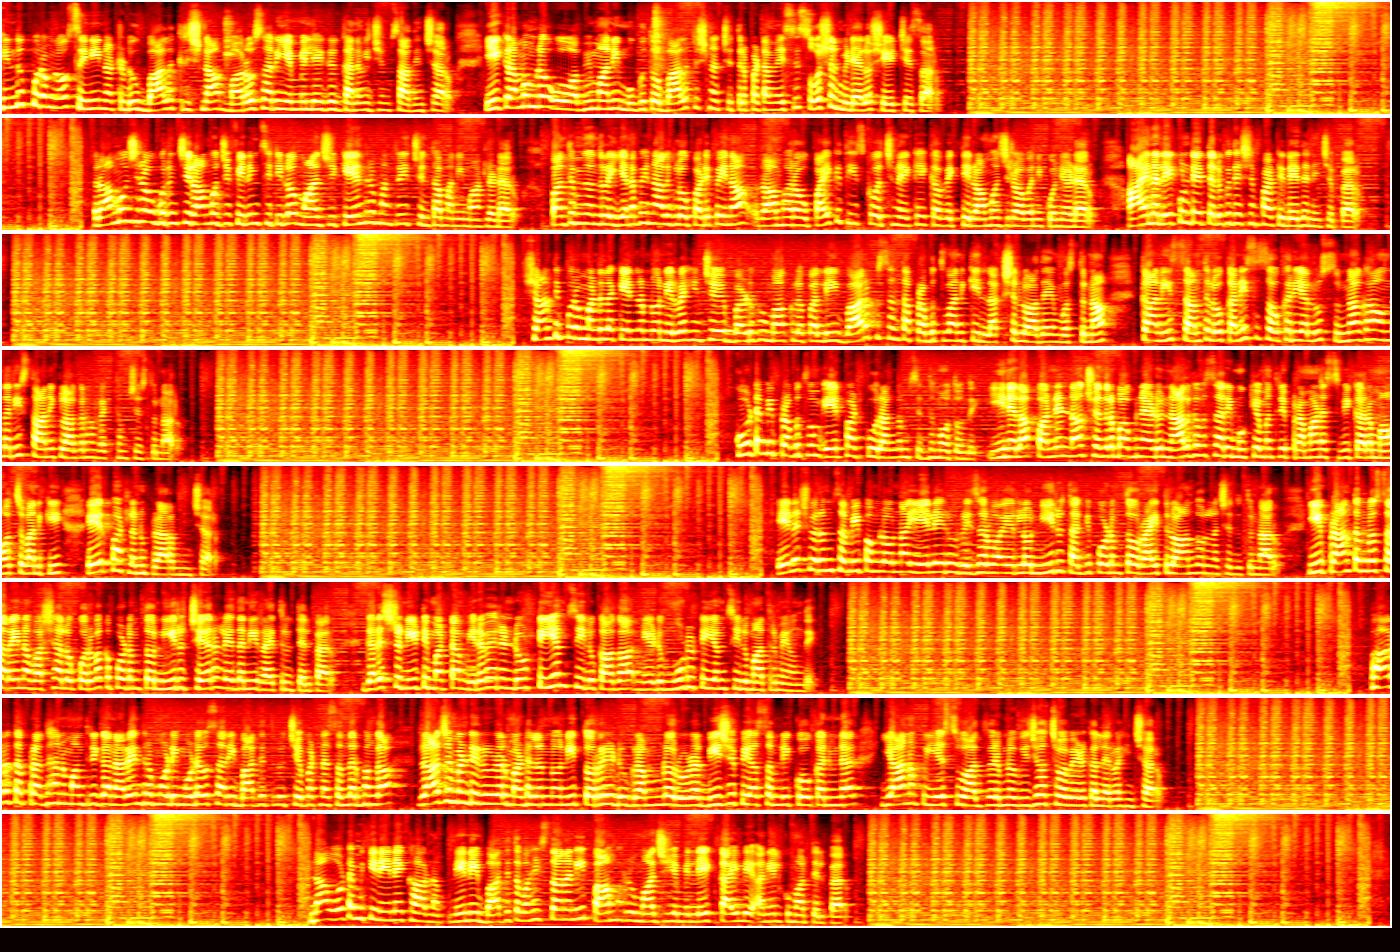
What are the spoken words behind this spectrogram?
హిందూపురంలో సినీ నటుడు బాలకృష్ణ మరోసారి ఎమ్మెల్యేగా ఘన విజయం సాధించారు. ఈ క్రమంలో ఓ అభిమాని ముగ్గుతో బాలకృష్ణ చిత్రపటం వేసి సోషల్ మీడియాలో షేర్ చేశారు. రామోజీరావు గురించి రామోజీ ఫిలిం సిటీలో మాజీ కేంద్ర మంత్రి చింతామణి మాట్లాడారు. పంతొమ్మిది వందల ఎనభై నాలుగులో పడిపోయిన రామారావు పైకి తీసుకువచ్చిన ఏకైక వ్యక్తి రామోజీరావు అని కొనియాడారు. ఆయన లేకుంటే తెలుగుదేశం పార్టీ లేదని చెప్పారు. శాంతిపురం మండల కేంద్రంలో నిర్వహించే బడుగు మాకులపల్లి వారపు సంత ప్రభుత్వానికి లక్షల్లో ఆదాయం వస్తున్నా కానీ సంతలో కనీస సౌకర్యాలు సున్నాగా ఉందని స్థానికులు ఆగ్రహం వ్యక్తం చేస్తున్నారు. కూటమి ప్రభుత్వం ఏర్పాటుకు రంగం సిద్ధమవుతుంది. ఈ నెల పన్నెండున చంద్రబాబు నాయుడు నాలుగవసారి ముఖ్యమంత్రి ప్రమాణ స్వీకార మహోత్సవానికి ఏర్పాట్లను ప్రారంభించారు. ఏలేశ్వరం సమీపంలో ఉన్న ఏలేరు రిజర్వాయర్లో నీరు తగ్గిపోవడంతో రైతులు ఆందోళన చెందుతున్నారు. ఈ ప్రాంతంలో సరైన వర్షాలు కురవకపోవడంతో నీరు చేరలేదని రైతులు తెలిపారు. గరిష్ట నీటి మట్టం ఇరవై రెండు టీఎంసీలు కాగా నేడు మూడు టీఎంసీలు మాత్రమే ఉంది. భారత ప్రధాన మంత్రిగా నరేంద్ర మోడీ మూడవసారి బాధ్యతలు చేపట్టిన సందర్భంగా రాజమండ్రి రూరల్ మండలంలోని తొర్రేడు గ్రామంలో rural BJP assembly co convener Yanapu Yesu ఆధ్వర్యంలో విజయోత్సవ వేడుకలు నిర్వహించారు. నా ఓటమికి నేనే కారణం. నేనే బాధ్యత వహిస్తానని పామర్రు మాజీ ఎమ్మెల్యే కైలే అనిల్ కుమార్ తెలిపారు.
